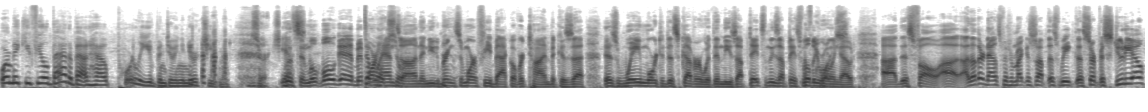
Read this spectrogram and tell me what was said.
or make you feel bad about how poorly you've been doing in your achievement search. Yes. Listen, we'll, we'll get a bit more hands on and you can bring some more feedback over time because uh, there's way more to discover within these updates, and these updates will Of be rolling out uh, this fall. Uh, another announcement from Microsoft this week: the Surface Studio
